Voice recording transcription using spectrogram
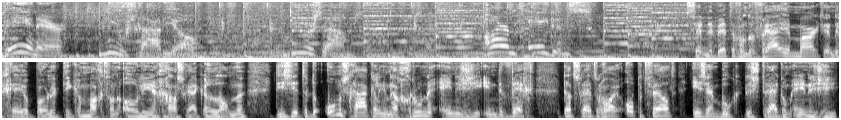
BNR Nieuwsradio. Duurzaam. Harm Edens. Zijn de wetten van de vrije markt en de geopolitieke macht van olie- en gasrijke landen. Die zitten de omschakeling naar groene energie in de weg. Dat schrijft Roy op het veld in zijn boek De strijd om energie.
